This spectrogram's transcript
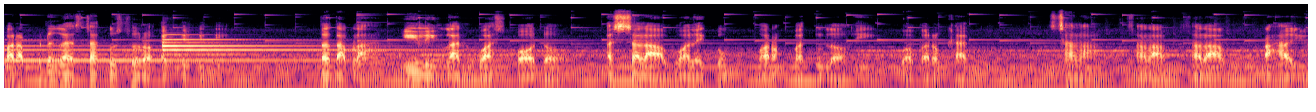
Para pendengar satu surah activity, tetaplah iling lan waspodo. Assalamualaikum warahmatullahi wabarakatuh. Salam, salam, salam, rahayu,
